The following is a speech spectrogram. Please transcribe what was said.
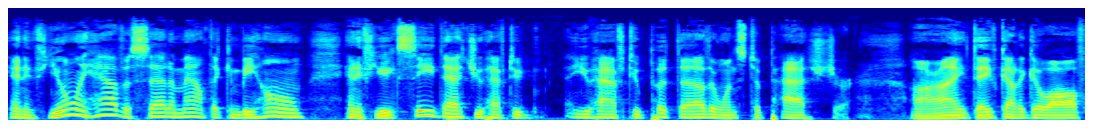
And if you only have a set amount that can be home, and if you exceed that, you have to you have to put the other ones to pasture. All right, they've got to go off,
